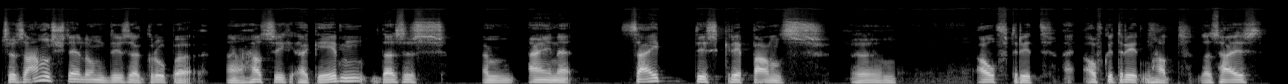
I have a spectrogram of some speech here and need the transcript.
Zusammenstellung dieser Gruppe äh, hat sich ergeben, dass es ähm, eine Zeitdiskrepanz ähm, auftritt, aufgetreten hat. Das heißt,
